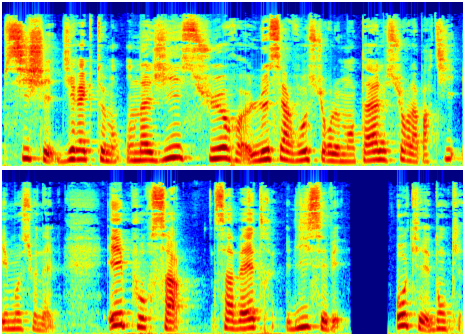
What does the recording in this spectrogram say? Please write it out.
psyché directement. On agit sur le cerveau, sur le mental, sur la partie émotionnelle. Et pour ça, ça va être l'ICV. Ok, donc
